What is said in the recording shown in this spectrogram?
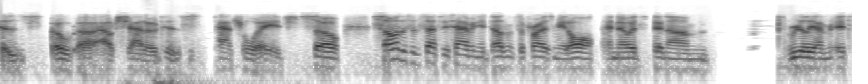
has uh, outshadowed his actual age. So some of the success he's having, it doesn't surprise me at all. I know it's been um, really, um, it's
